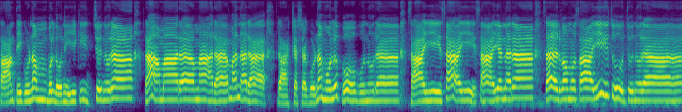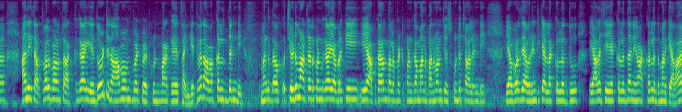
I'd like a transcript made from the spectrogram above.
శాంతి గుణంబులు నీకిచ్చునురా. రామ రామ రామనరా రాక్షస గుణములు పోవునురా. సాయి సాయి సాయనరా సర్వము సాయి చూచునురా. అని తత్వాలు మనం చక్కగా ఏదోటి నామం బట్టి పెట్టుకుంటే మనకి సంగీతమే రావక్కర్లేదండి మనకి చెడు మాట్లాడకుండా ఎవరికి ఏ అపకారం తలపెట్టకుండా మన పని మనం చేసుకుంటే చాలండి. ఎవరిది ఎవరింటికి వెళ్ళక్కర్లేదు ఎలా చేయక్కర్లేదు అని ఏం అక్కర్లేదు. మనకి ఎలా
